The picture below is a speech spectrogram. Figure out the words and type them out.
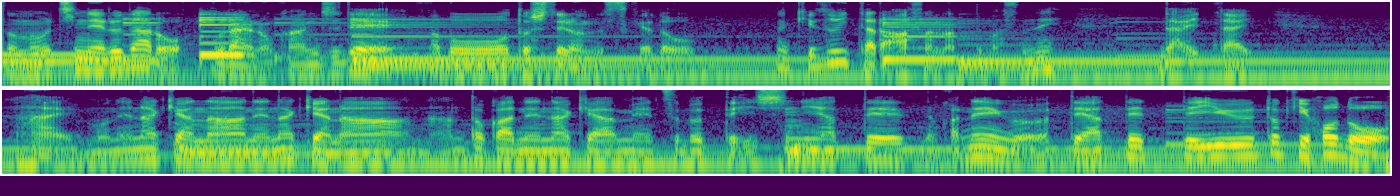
そのうち寝るだろうぐらいの感じで、まあ、ぼーっとしてるんですけど気づいたら朝になってますね。大体。はい。もう寝なきゃな寝なきゃななんとか寝なきゃ目つぶって必死にやってなんかねぐーってやってっていう時ほど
